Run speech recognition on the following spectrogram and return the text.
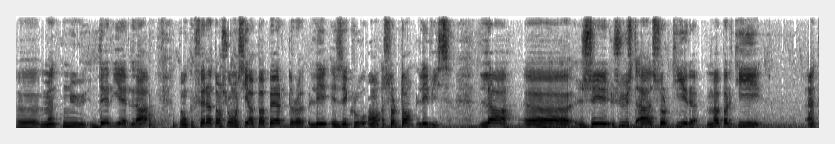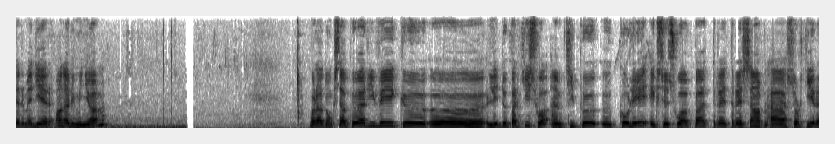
euh, maintenus derrière là. Donc faire attention aussi à pas perdre les écrous en sortant les vis. Là, euh, j'ai juste à sortir ma partie intermédiaire en aluminium. Voilà, donc ça peut arriver que euh, les deux parties soient un petit peu euh, collées et que ce soit pas très très simple à sortir.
